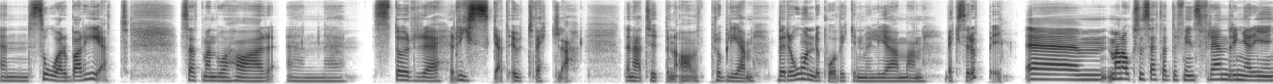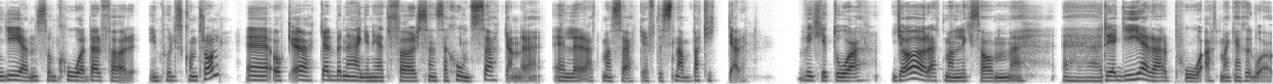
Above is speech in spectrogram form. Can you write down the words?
en sårbarhet. Så att man då har en eh, större risk att utveckla den här typen av problem beroende på vilken miljö man växer upp i. Ehm, man har också sett att det finns förändringar i en gen som kodar för impulskontroll eh, och ökad benägenhet för sensationssökande eller att man söker efter snabba kickar. Vilket då gör att man liksom eh, reagerar på att man kanske då,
